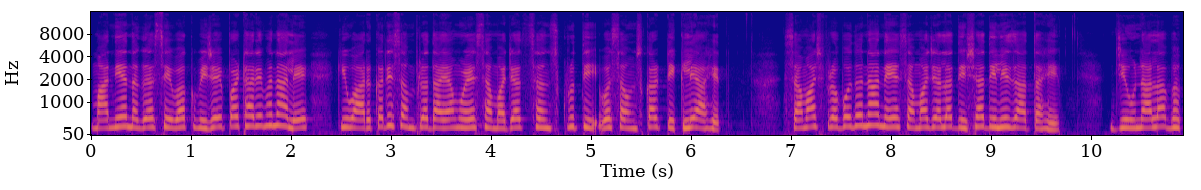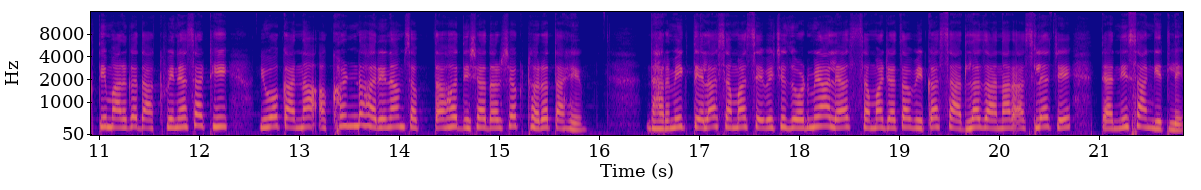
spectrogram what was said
माननीय नगरसेवक विजय पठारे म्हणाले की वारकरी संप्रदायामुळे समाजात संस्कृती व संस्कार टिकले आहेत. समाज प्रबोधनाने समाजाला दिशा दिली जात आहे. जीवनाला भक्तिमार्ग दाखविण्यासाठी युवकांना अखंड हरिनाम सप्ताह दिशादर्शक ठरत आहे. धार्मिकतेला समाजसेवेची जोड मिळाल्यास समाजाचा विकास साधला जाणार असल्याचे त्यांनी सांगितले.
